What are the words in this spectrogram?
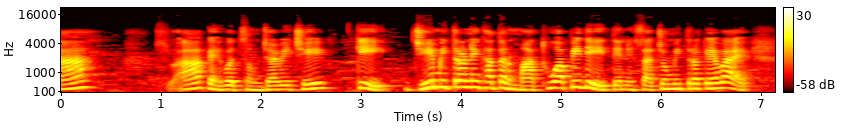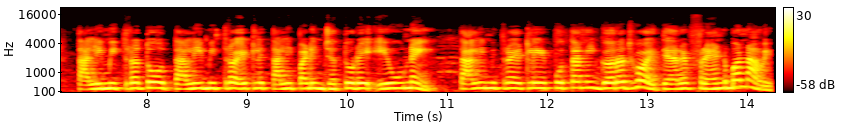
આ આ કહેવત સમજાવે છે કે જે મિત્રને ખાતર માથું આપી દે તેને સાચો મિત્ર કહેવાય. તાલી મિત્ર તો તાલી મિત્ર એટલે તાલી પાડીને જતો રહે એવું નહીં. તાલી મિત્ર એટલે પોતાની ગરજ હોય ત્યારે ફ્રેન્ડ બનાવે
